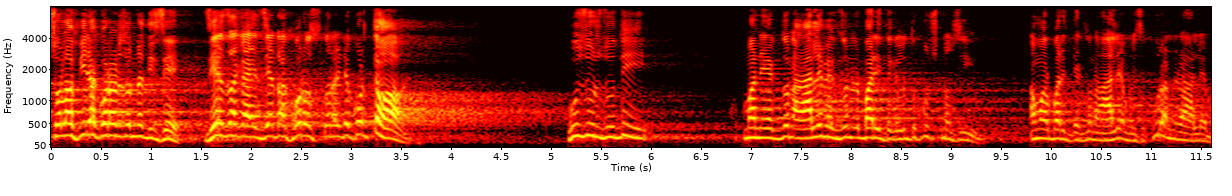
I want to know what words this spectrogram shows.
চলাফেরা করার জন্য দিছে। যে জায়গায় যেটা খরচ করা, এটা করতে হয়। হুজুর যদি মানে একজন আলেম একজনের বাড়িতে গেলে তো খুশ নসিব আমার বাড়িতে একজন আলেম হয়েছে কোরআনের আলেম!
